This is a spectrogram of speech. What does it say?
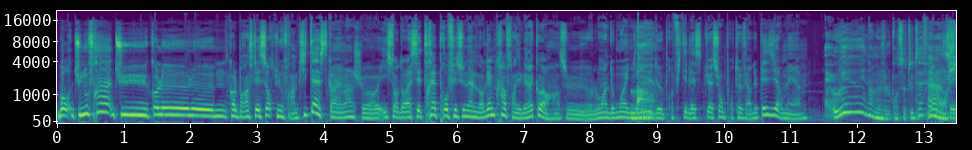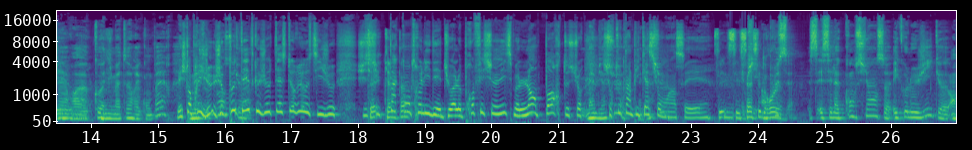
Bon, tu nous feras, tu quand le, le- quand le bracelet sort, tu nous feras un petit test quand même, hein, je- histoire de rester très professionnel dans Gamecraft, on est bien d'accord. Hein, loin de moi une Bah. idée de profiter de la situation pour te faire du plaisir, mais. Euh, oui, oui, non, mais je le conçois tout à fait, Ah, mon cher euh, co-animateur et compère. Mais je t'en prie, je, je pense que- peut-être que... je testerai aussi. Je je suis pas contre l'idée. Tu vois, le professionnalisme l'emporte sur sur sûr, toute implication. Hein, c'est. C'est c'est- drôle. c'est la conscience écologique euh, en-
